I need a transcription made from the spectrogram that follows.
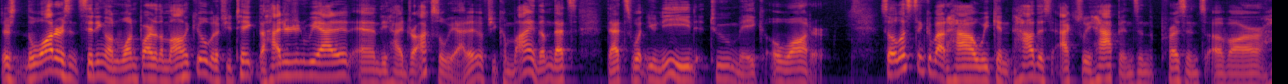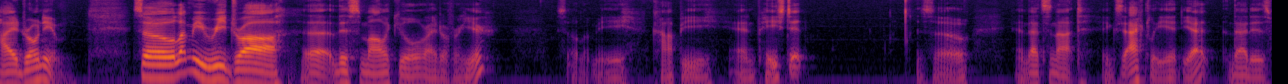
There's, the water isn't sitting on one part of the molecule, but if you take the hydrogen we added and the hydroxyl we added, if you combine them, that's, that's what you need to make a water. So let's think about how we can, how this actually happens in the presence of our hydronium. So let me redraw uh, this molecule right over here. So let me copy and paste it. So, and that's not exactly it yet. That is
